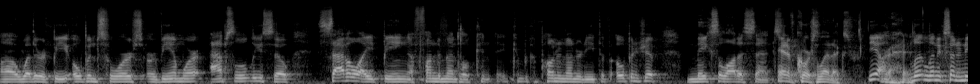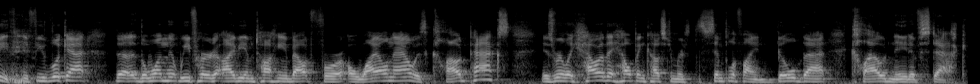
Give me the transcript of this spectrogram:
uh, whether it be open source or VMware? Absolutely. So satellite being a fundamental component underneath of OpenShift makes a lot of sense. And of course, Linux. Yeah, right. Linux underneath. if you look at the the one that we've heard IBM talking about for a while now is Cloud Paks. Is really how are they helping customers to simplify and build that cloud native stack?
